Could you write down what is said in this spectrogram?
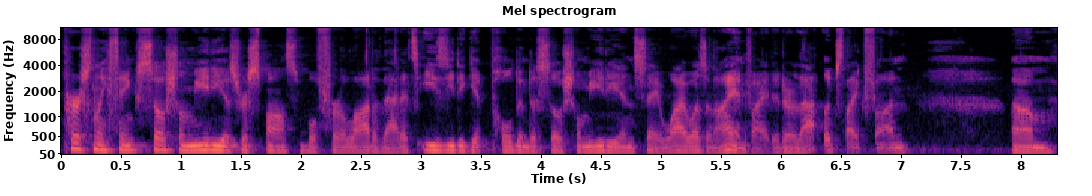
personally think social media is responsible for a lot of that. It's easy to get pulled into social media and say, why wasn't I invited? Or that looks like fun. Um,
